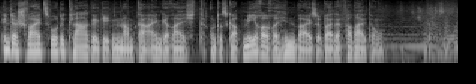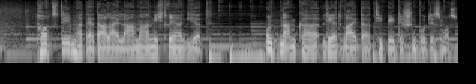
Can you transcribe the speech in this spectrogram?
In der Schweiz wurde Klage gegen Namka eingereicht und es gab mehrere Hinweise bei der Verwaltung. Trotzdem hat der Dalai Lama nicht reagiert. Und Namka lehrt weiter tibetischen Buddhismus.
